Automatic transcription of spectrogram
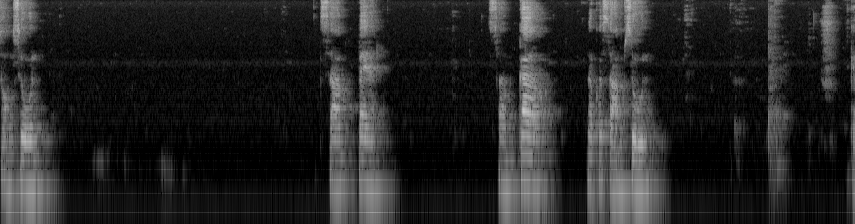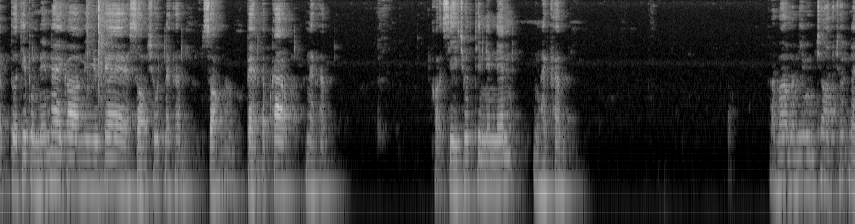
สองศูนย์ สามแปดสามเก้าแล้วก็สามศูนย์กับตัวที่ผมเน้นให้ก็มีอยู่แค่สองชุดนะครับสองแปดกับเก้านะครับ ก็สี่ชุดที่เน้นๆนะครับแต่ว่าวันนี้ผมชอบชุดไหน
